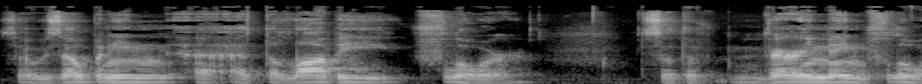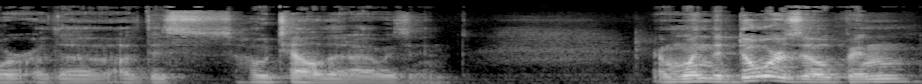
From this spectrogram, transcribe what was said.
So it was opening uh, at the lobby floor so the very main floor of the of this hotel that I was in. And when the doors open,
